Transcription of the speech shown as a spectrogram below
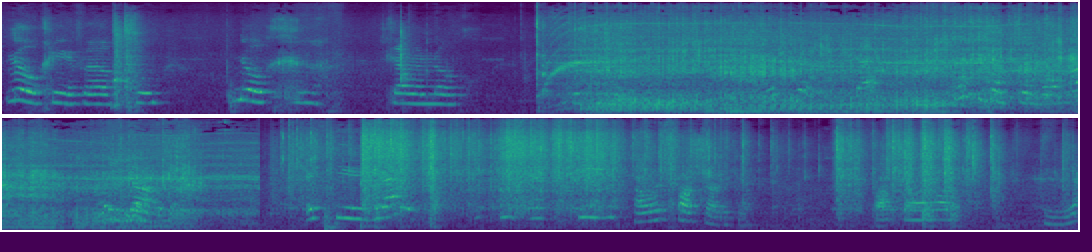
Nog even. Kom. Nog. eh, Gaan we nog. Ik zie jij. Ik zie Hou het vast, Janneke. Vasthouden. Ja.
